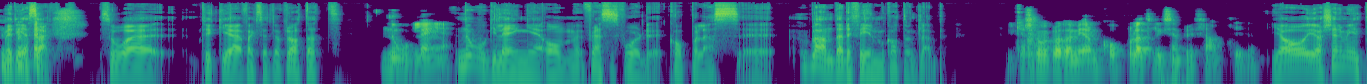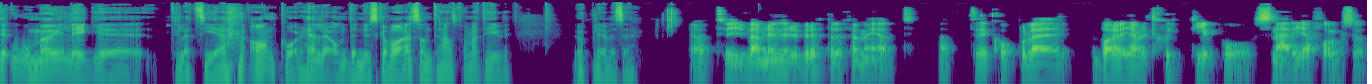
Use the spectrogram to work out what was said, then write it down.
Med det sagt så eh, tycker jag faktiskt att vi har pratat Nog länge. nog länge om Francis Ford Coppolas eh, blandade film Cotton Club. Vi kanske kommer att prata mer om Coppola till exempel i framtiden. Ja, jag känner mig inte omöjlig eh, till att se Encore heller, om det nu ska vara en sån transformativ upplevelse. Jag tvivlar. Nu när du berättade för mig att, att eh, Coppola är bara jävligt skicklig på att snärja folk så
